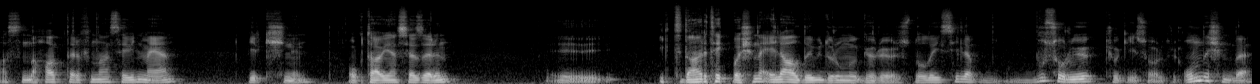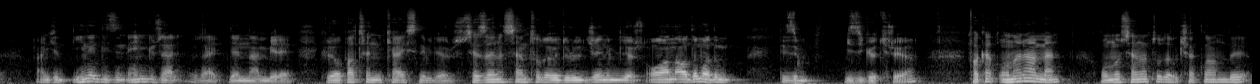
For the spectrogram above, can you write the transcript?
aslında halk tarafından sevilmeyen bir kişinin, Octavian Caesar'ın e, iktidarı tek başına ele aldığı bir durumu görüyoruz. Dolayısıyla bu soruyu çok iyi sorduruyor. Onun dışında bence yine dizinin en güzel özelliklerinden biri. Kleopatra'nın hikayesini biliyoruz. Sezar'ın Sento'da öldürüleceğini biliyoruz. O an adım adım dizi bizi götürüyor. Fakat ona rağmen onun senatoda bıçaklandığı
